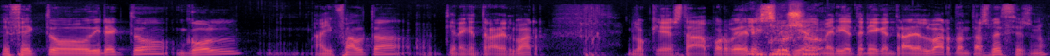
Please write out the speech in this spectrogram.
efecto directo, gol, hay falta, tiene que entrar el VAR. Lo que está por ver es Incluso- si Almería tenía que entrar el VAR tantas veces, ¿no?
